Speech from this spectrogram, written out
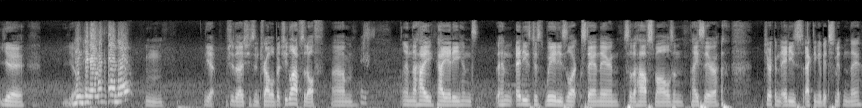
yeah, yep. Didn't think I wouldn't find out? Mm. Yeah, she knows she's in trouble, but she laughs it off. Um, and the hey, hey Eddie, and and Eddie's just weird. He's like stand there and sort of half smiles and hey Sarah. Do you reckon Eddie's acting a bit smitten there?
